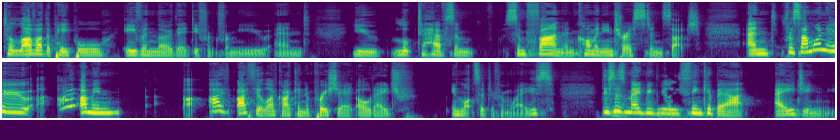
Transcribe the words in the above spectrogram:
to love other people even though they're different from you, and you look to have some some fun and common interest and such. And for someone who, I, I mean, I, I feel like I can appreciate old age in lots of different ways this yeah. has made me really think about aging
